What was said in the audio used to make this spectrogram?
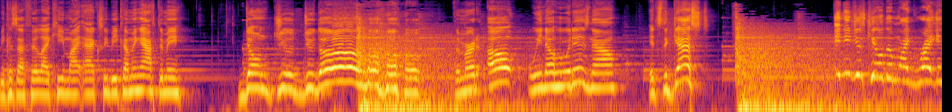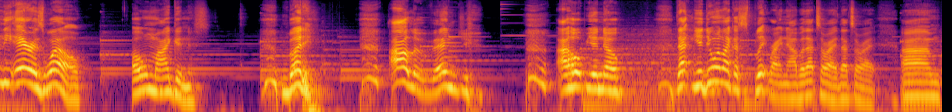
because I feel like he might actually be coming after me. Don't you do the the murder? Oh, we know who it is now. It's the guest. And you just killed him like right in the air as well. Oh my goodness. Buddy, I'll avenge you. I hope you know that you're doing like a split right now, but that's all right. That's all right. Um,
